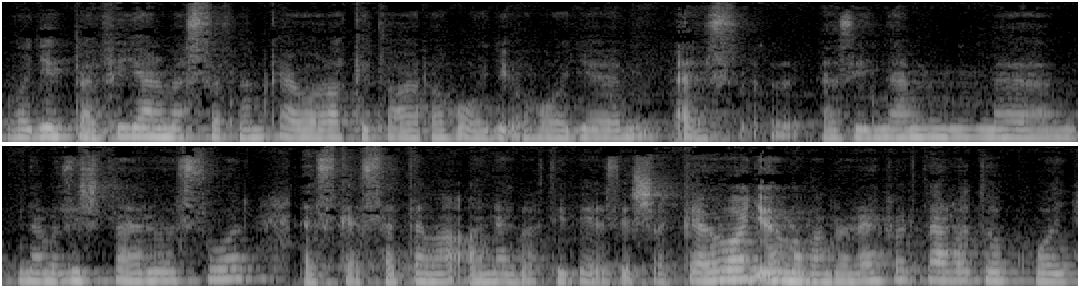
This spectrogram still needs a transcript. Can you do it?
vagy éppen figyelmeztetnem kell valakit arra, hogy, hogy ez, ez így nem, nem az Istenről szól. Ezt kezdhetem a, a negatív érzésekkel. Vagy önmagamra reflektálhatok, hogy,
